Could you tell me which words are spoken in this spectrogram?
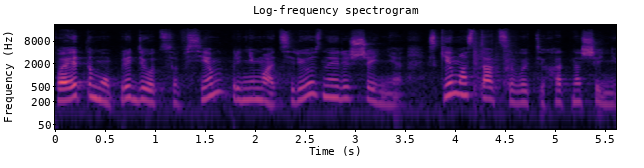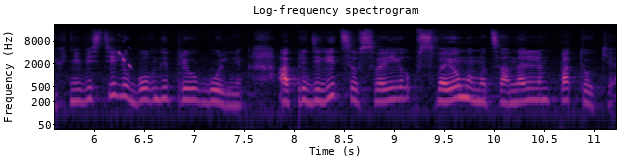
Поэтому придется всем принимать серьезные решения, с кем остаться в этих отношениях, не вести любовный треугольник, а определиться в, своей, в своем эмоциональном потоке.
